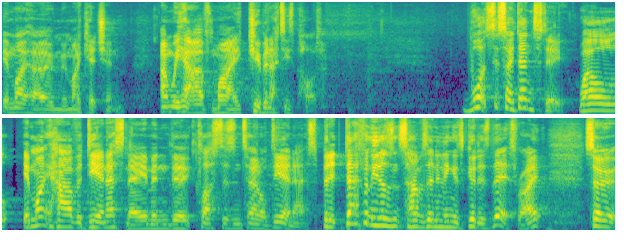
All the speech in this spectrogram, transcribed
in my home, in my kitchen, and we have my Kubernetes pod. What's its identity? Well, it might have a DNS name in the cluster's internal DNS, but it definitely doesn't have anything as good as this, right? So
